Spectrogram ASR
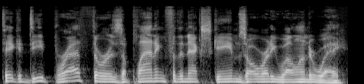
take a deep breath or is the planning for the next games already well underway?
